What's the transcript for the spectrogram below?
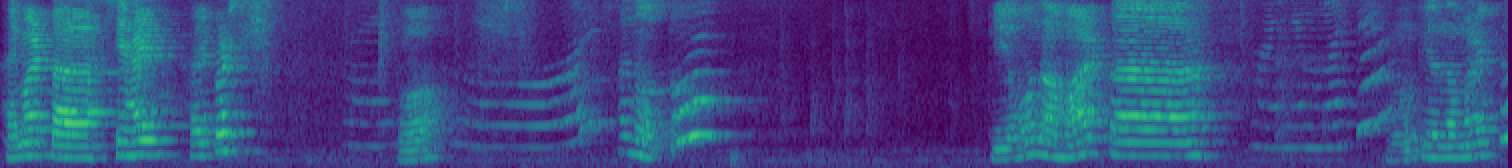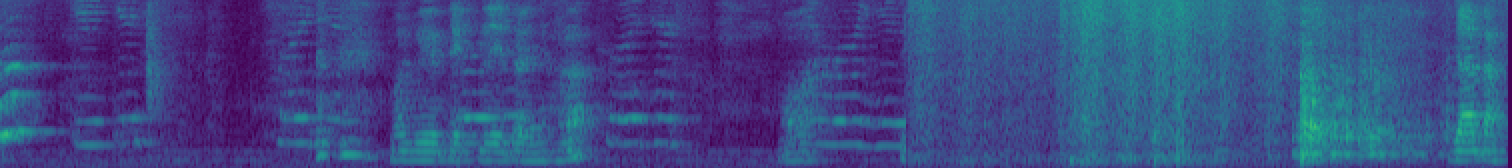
Hi, Marta! Say hi! Hi first! Oh. Ano to? Fiona, Marta! Ano, Fiona, Marta? Mag-text later ha? Oh. Gatas.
